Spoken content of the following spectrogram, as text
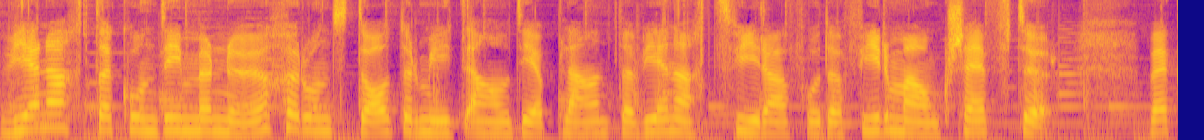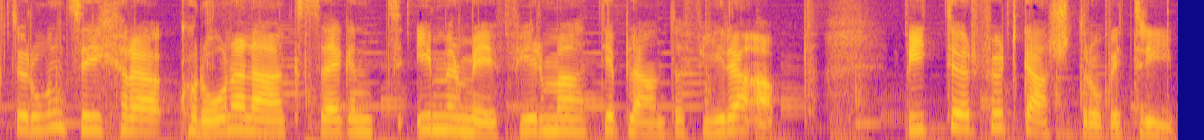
Weihnachten kommt immer näher und damit auch die geplanten Weihnachtsfeiern der Firma und Geschäfte. Wegen der unsicheren Corona-Lage sagen immer mehr Firmen die geplanten Feiern ab. Bitter für den Gastrobetrieb.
